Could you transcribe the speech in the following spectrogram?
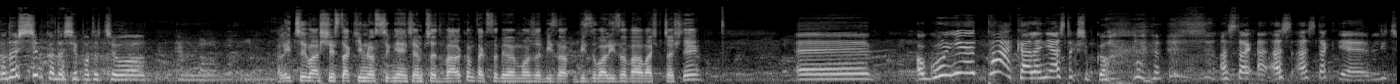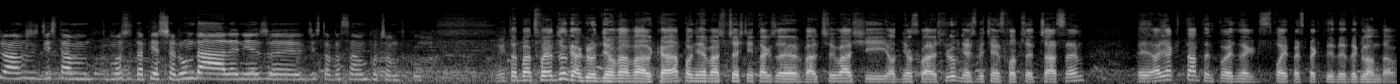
No dość szybko to się potoczyło. A liczyłaś się z takim rozstrzygnięciem przed walką? Tak sobie może wizu- wizualizowałaś wcześniej? E, ogólnie tak, ale nie aż tak szybko. aż, tak, aż, aż tak nie. Liczyłam, że gdzieś tam może ta pierwsza runda, ale nie, że gdzieś tam na samym początku. No i to była Twoja druga grudniowa walka, ponieważ wcześniej także walczyłaś i odniosłaś również zwycięstwo przed czasem. E, A jak tamten pojedynek z Twojej perspektywy wyglądał?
